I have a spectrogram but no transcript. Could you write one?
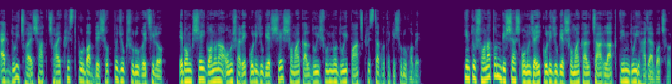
এক দুই ছয় সাত ছয় খ্রিস্টপূর্বাব্দে সত্যযুগ শুরু হয়েছিল এবং সেই গণনা অনুসারে কলিযুগের শেষ সময়কাল দুই শূন্য দুই পাঁচ খ্রিস্টাব্দ থেকে শুরু হবে। কিন্তু সনাতন বিশ্বাস অনুযায়ী কলিযুগের সময়কাল চার লাখ তিন দুই হাজার বছর।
